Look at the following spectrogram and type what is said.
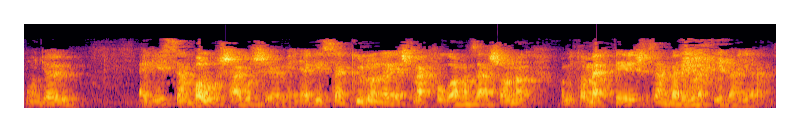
Mondja ő. Egészen valóságos élmény, egészen különleges megfogalmazás annak, amit a megtérés az ember életében jelent.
